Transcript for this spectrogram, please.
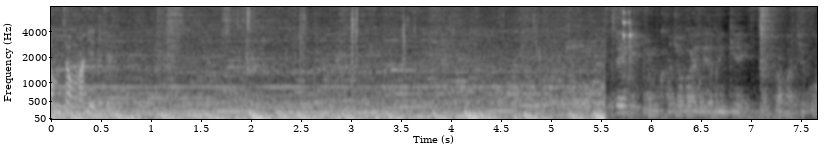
엄청 맛있지? 쓰레기 좀 가져가야 되는 게 있어가지고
